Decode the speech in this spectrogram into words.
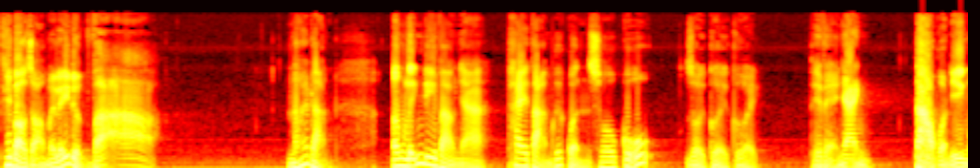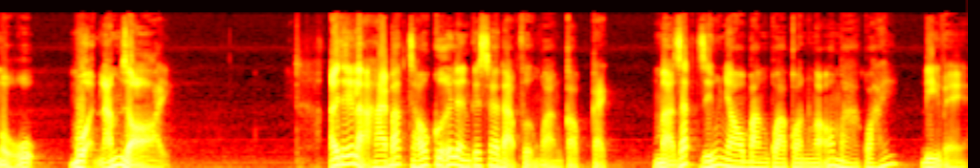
Thì bao giờ mới lấy được vợ? Nói đoạn, Ông lĩnh đi vào nhà. Thay tạm cái quần xô cũ, Rồi cười cười. Thế về nhanh, Tao còn đi ngủ, Muộn lắm rồi. Ấy thế là hai bác cháu cưỡi lên cái xe đạp phượng hoàng cọc cạch Mà dắt díu nhau băng qua con ngõ ma quái, Đi về.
